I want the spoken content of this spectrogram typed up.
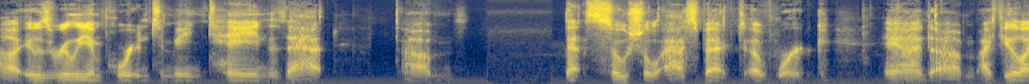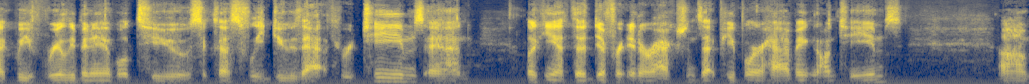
uh, it was really important to maintain that um, that social aspect of work. And um, I feel like we've really been able to successfully do that through teams and looking at the different interactions that people are having on teams um,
